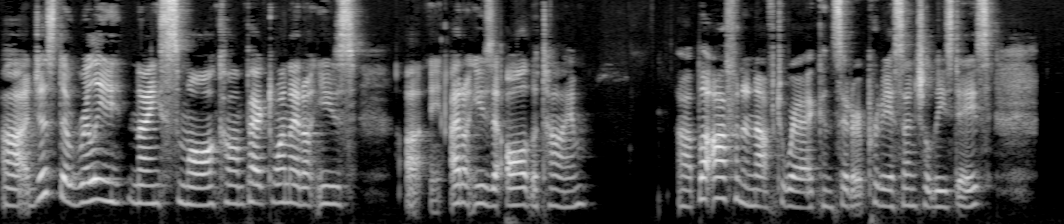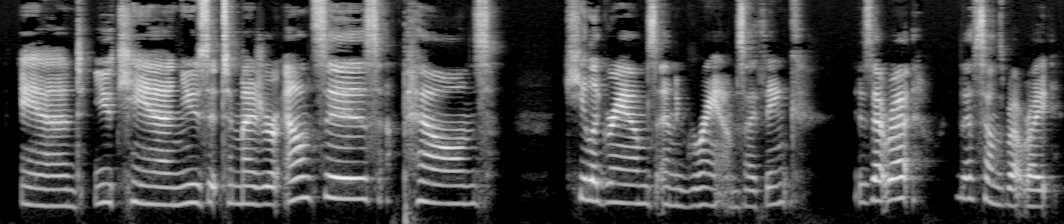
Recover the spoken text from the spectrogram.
uh, just a really nice, small, compact one. I don't use uh, I don't use it all the time, uh, but often enough to where I consider it pretty essential these days. And you can use it to measure ounces, pounds, kilograms, and grams. I think is that right? That sounds about right.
